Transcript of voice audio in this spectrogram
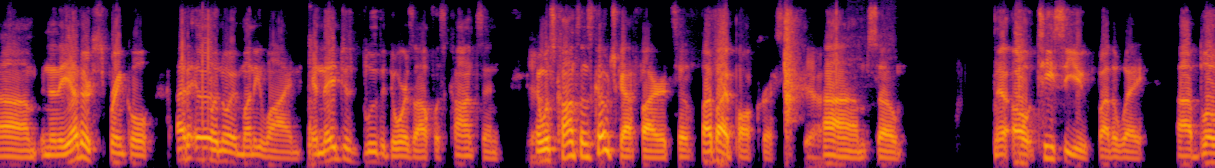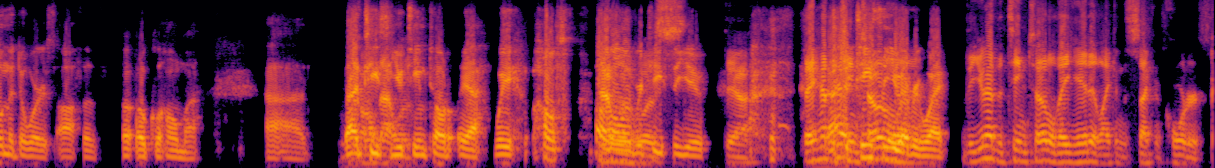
Um, and then the other sprinkle, I had Illinois money line, and they just blew the doors off Wisconsin. Yeah. And Wisconsin's coach got fired. So bye bye, Paul Chryst. Yeah. Um, so, oh, TCU, by the way, uh, blowing the doors off of uh, Oklahoma. Uh, that Called that TCU team total, yeah, we all, all over was- TCU. yeah. They had the had team TCU total. every way. You had the team total. They hit it like in the second quarter.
